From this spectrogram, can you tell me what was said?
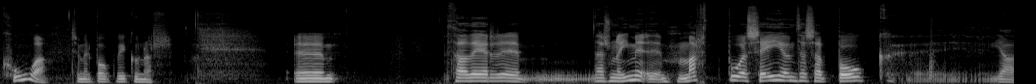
Kúa sem er bókvikunar. Um, það er, það er svona ími, margt búið að segja um þessa bók já,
